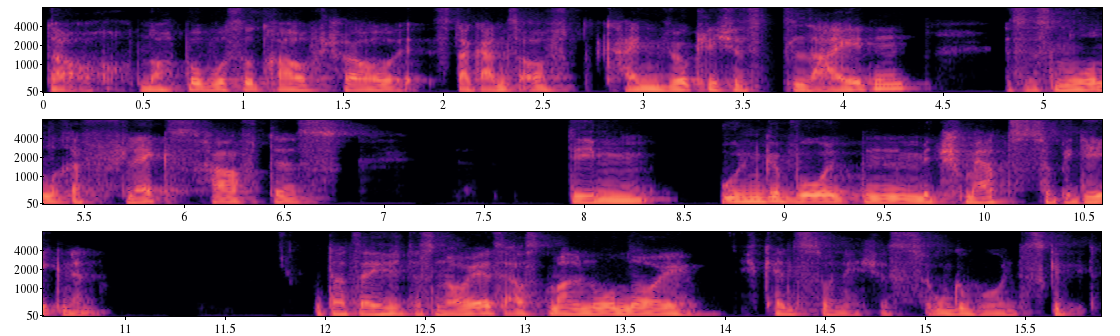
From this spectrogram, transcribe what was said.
da auch noch bewusster drauf schaue, ist da ganz oft kein wirkliches Leiden. Es ist nur ein reflexhaftes, dem Ungewohnten mit Schmerz zu begegnen. Und tatsächlich das Neue ist erstmal nur neu. Ich kenne es so nicht. Es ist ungewohnt. Es gibt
